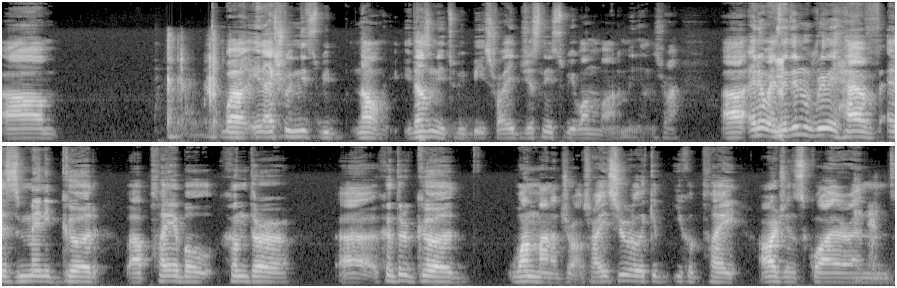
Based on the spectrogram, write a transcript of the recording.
Um, well, it actually needs to be no, it doesn't need to be beast, right? It just needs to be one mana minions, right? Uh, anyways, they didn't really have as many good uh, playable hunter uh, hunter good one mana draws, right? You really could you could play Argent Squire and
